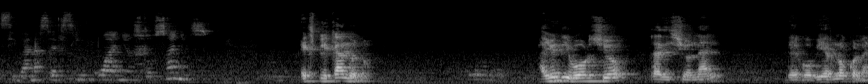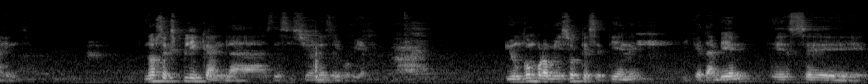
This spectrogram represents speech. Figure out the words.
si van a ser cinco años, dos años? Explicándolo hay un divorcio tradicional del gobierno con la gente. No se explican las decisiones del gobierno. Y un compromiso que se tiene y que también es eh,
